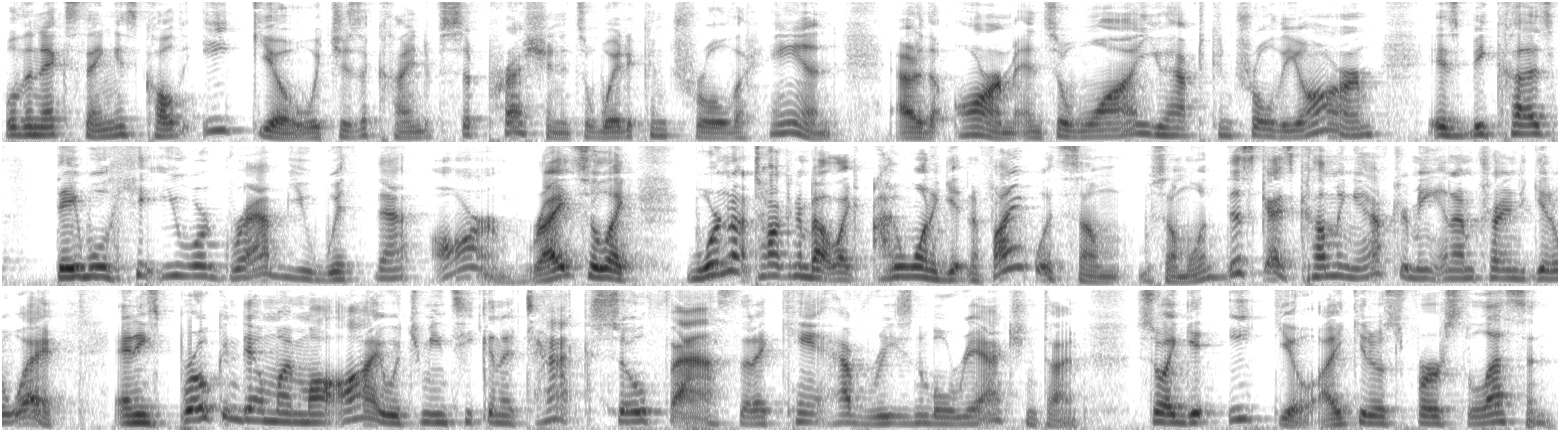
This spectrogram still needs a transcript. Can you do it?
Well, the next thing is called Ikkyo, which is a kind of suppression. It's a way to control the hand or the arm. And so, why you have to control the arm is because they will hit you or grab you with that arm, right? So like we're not talking about like I want to get in a fight with some someone. This guy's coming after me and I'm trying to get away. And he's broken down my ma'ai, which means he can attack so fast that I can't have reasonable reaction time. So I get Ikkyo, Aikido's first lesson.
